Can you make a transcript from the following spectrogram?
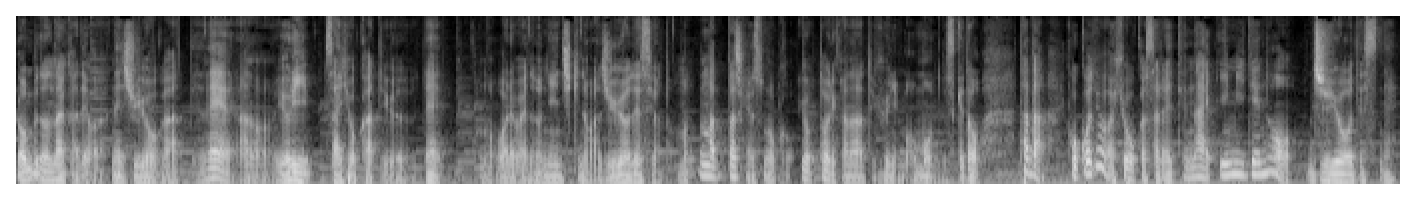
論文の中ではね、需要があってね、あの、より再評価というね、の我々の認知機能は重要ですよと。ままあ確かにその通りかなというふうにも思うんですけど、ただ、ここでは評価されてない意味での需要ですね。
